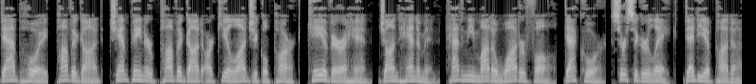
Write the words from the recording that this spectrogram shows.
Dabhoi, Pavagad, Champaner Pavagad Archaeological Park, Kayavarohan, John Hanuman, Hathani Mata Waterfall, Dakor, Sursagar Lake, Dediyapada,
